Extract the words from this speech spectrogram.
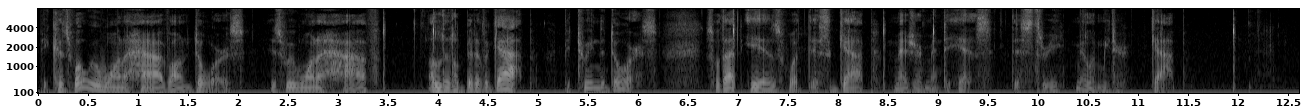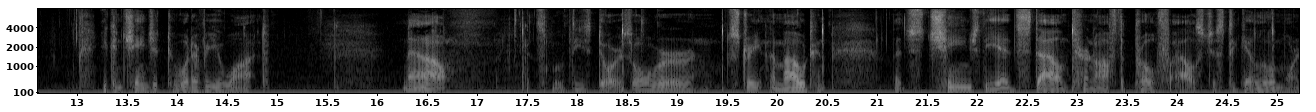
Because what we want to have on doors is we want to have a little bit of a gap between the doors. So that is what this gap measurement is, this three millimeter gap. You can change it to whatever you want. Now, let's move these doors over and straighten them out and Let's change the edge style and turn off the profiles just to get a little more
